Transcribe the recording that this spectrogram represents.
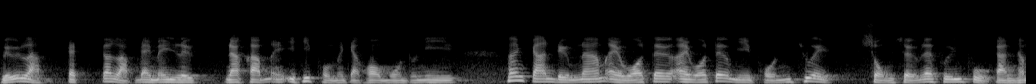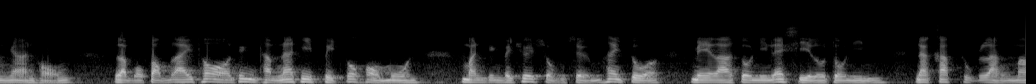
หรือหลับแต่ก็หลับได้ไม่ลึกนะครับอิทธิพลมาจากฮอร์โมนตัวนี้นั้นการดื่มน้ำไอวอเตอร์ไอวอเตอร์มีผลช่วยส่งเสริมและฟื้นฟูการทำงานของระบบต่อมไร้ท่อ ซึ่งทำหน้าที่ปิดพวกฮอร์โมน มันจึงไปช่วยส่งเสริมให้ตัว เมลาโทนินและซีโรโทนินนะครับถูกหลั่งมา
